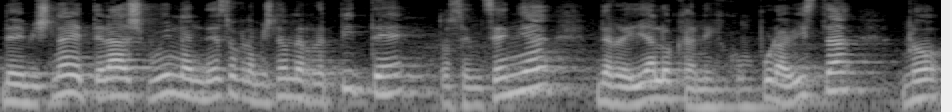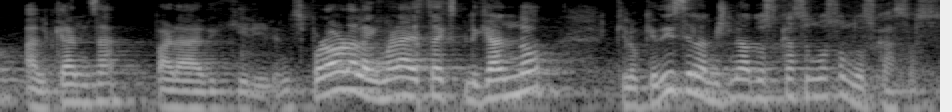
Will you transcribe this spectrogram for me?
De Mishnah y Terash de eso que la Mishnah me repite, nos enseña de reía lo que con pura vista no alcanza para adquirir. Entonces por ahora la Gemara está explicando que lo que dice la Mishnah, dos casos no son dos casos.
